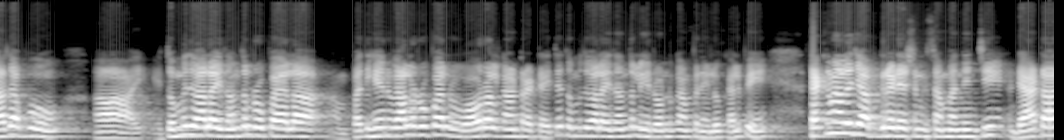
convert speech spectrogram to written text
దాదాపు తొమ్మిది వేల ఐదు వందల రూపాయల పదిహేను వేల రూపాయలు ఓవరాల్ కాంట్రాక్ట్ అయితే తొమ్మిది వేల ఐదు వందలు ఈ రెండు కంపెనీలు కలిపి టెక్నాలజీ అప్గ్రేడేషన్కి సంబంధించి డేటా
